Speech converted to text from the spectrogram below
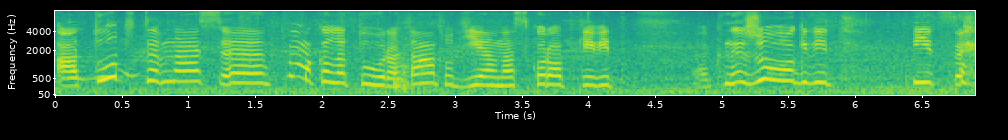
А тут в нас е, ну, макулатура. Та? Тут є в нас коробки від е, книжок, від піци.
